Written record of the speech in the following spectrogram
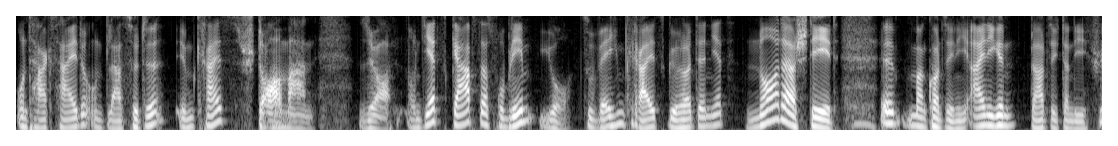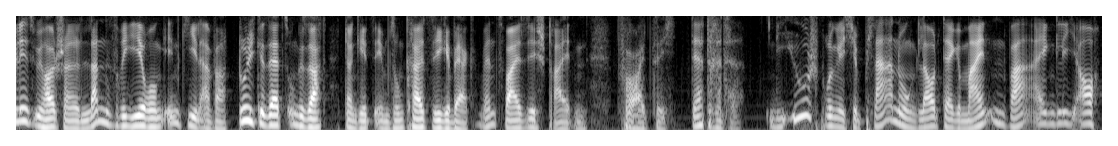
und Hagsheide und Glashütte im Kreis Stormann. So, und jetzt gab es das Problem, jo, zu welchem Kreis gehört denn jetzt Norderstedt? Äh, man konnte sich nicht einigen, da hat sich dann die Schleswig-Holsteiner Landesregierung in Kiel einfach durchgesetzt und gesagt, dann geht es eben zum Kreis Segeberg. Wenn zwei sich streiten, freut sich der Dritte. Die ursprüngliche Planung laut der Gemeinden war eigentlich auch,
